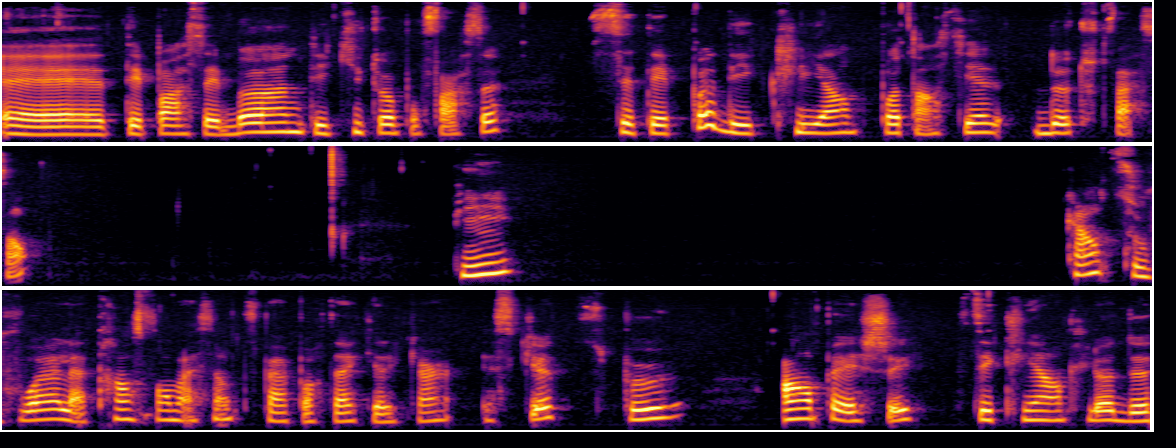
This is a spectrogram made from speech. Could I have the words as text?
euh, t'es pas assez bonne, t'es qui toi pour faire ça, c'était pas des clientes potentielles de toute façon. Puis, quand tu vois la transformation que tu peux apporter à quelqu'un, est-ce que tu peux empêcher ces clientes-là de,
